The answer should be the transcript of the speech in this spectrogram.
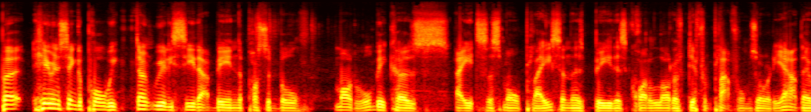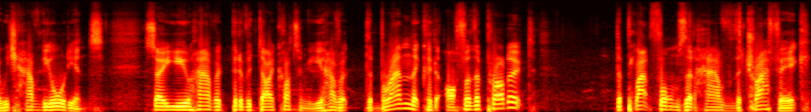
But here in Singapore, we don't really see that being the possible model because A, it's a small place, and there's B, there's quite a lot of different platforms already out there which have the audience. So you have a bit of a dichotomy. You have a, the brand that could offer the product, the platforms that have the traffic,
